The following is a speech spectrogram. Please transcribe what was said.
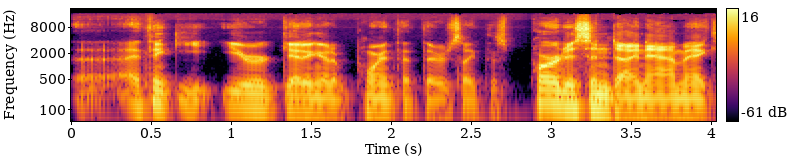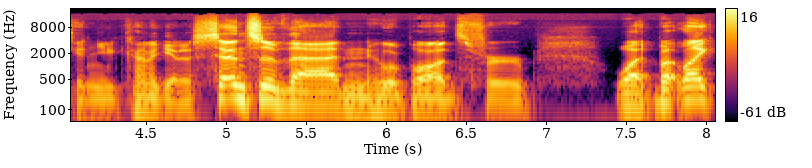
uh, I think you're getting at a point that there's like this partisan dynamic, and you kind of get a sense of that, and who applauds for what. But like,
